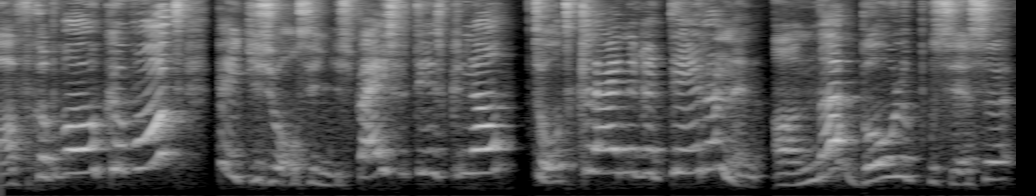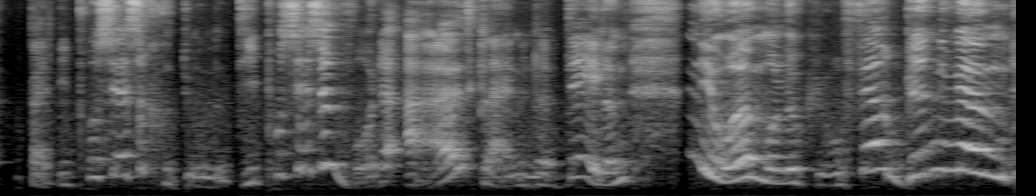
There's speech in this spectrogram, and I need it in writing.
afgebroken wordt, beetje zoals in je spijsverteringskanaal, tot kleinere delen en anabole processen bij die processen, gedurende die processen worden uit kleinere delen nieuwe molecuulverbindingen,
